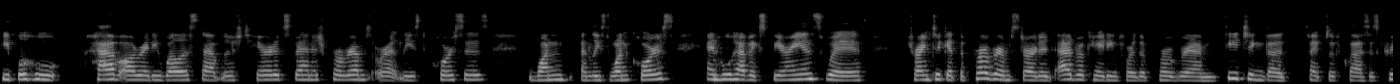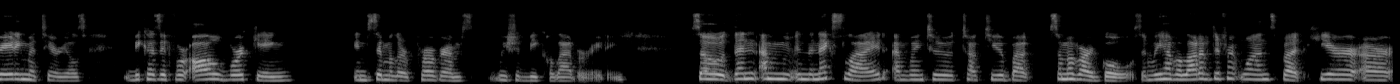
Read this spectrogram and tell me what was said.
people who have already well-established heritage Spanish programs or at least courses, one at least one course, and who have experience with trying to get the program started, advocating for the program, teaching the types of classes, creating materials. Because if we're all working in similar programs, we should be collaborating. So then I'm in the next slide, I'm going to talk to you about some of our goals. And we have a lot of different ones, but here are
